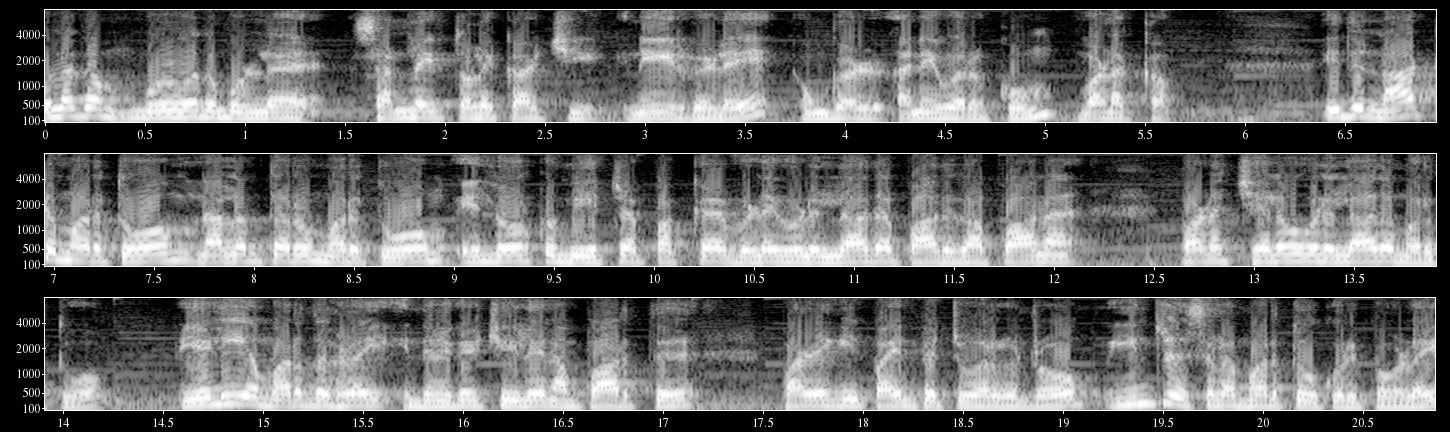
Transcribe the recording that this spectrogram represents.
உலகம் முழுவதும் உள்ள சன்லைஃப் தொலைக்காட்சி நேயர்களே உங்கள் அனைவருக்கும் வணக்கம். இது நாட்டு மருத்துவம் நலம் தரும் மருத்துவம் எல்லோருக்கும் ஏற்ற பக்க விளைவுகள் இல்லாத பாதுகாப்பான பண செலவுகள் இல்லாத மருத்துவம். எளிய மருந்துகளை இந்த நிகழ்ச்சியிலே நாம் பார்த்து பழகி பயன்பெற்று வருகின்றோம். இன்று சில மருத்துவ குறிப்புகளை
